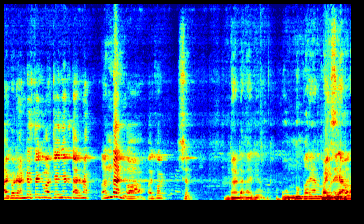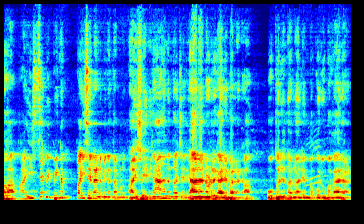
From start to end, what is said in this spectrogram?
ആയിക്കോട്ടെ രണ്ട് ദിവസത്തേക്ക് മറിച്ച് കഴിഞ്ഞിട്ട് തരണം. എന്തായാലും? ആയിക്കോട്ടെ. എന്താണ്ട കാര്യം. ഒന്നും പറയാൻ പൈസ പൈസ പിന്നെ പൈസ അല്ലാണ്ട് പിന്നെ നമ്മൾ ശരി. ഞാൻ എന്താ വെച്ചാൽ ഞാൻ എന്നോടൊരു കാര്യം പറയാം ആ. മൂപ്പര് എന്ന് പറഞ്ഞാൽ ഇമ്പൊക്കെ ഒരു ഉപകാരമാണ്.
